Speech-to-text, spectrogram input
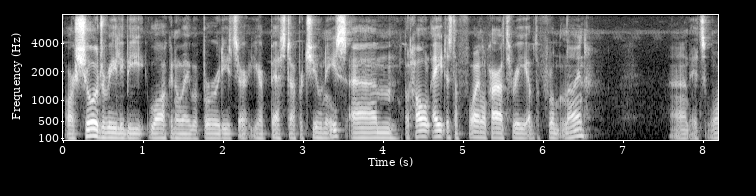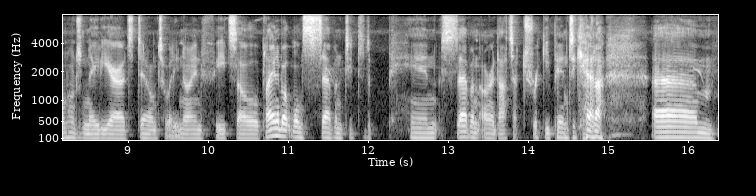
or should really be walking away with birdies are your best opportunities. Um, but hole eight is the final par three of the front nine. And it's 180 yards down 29 feet. So playing about 170 to the pin. Seven iron, that's a tricky pin to get at. Um,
